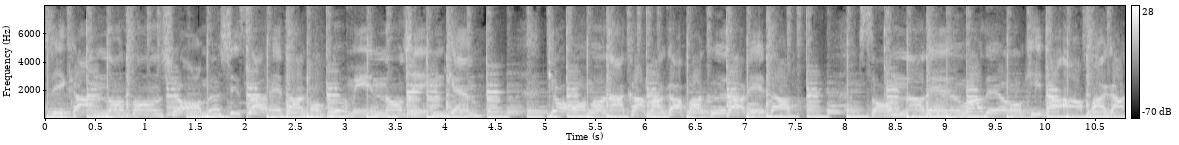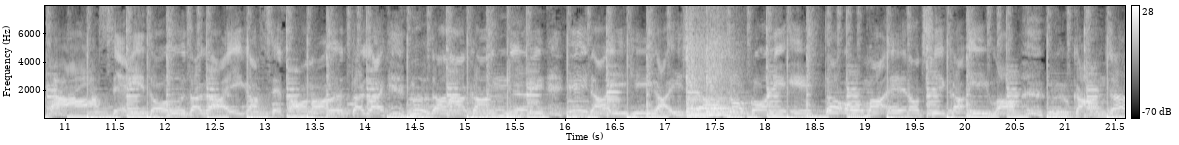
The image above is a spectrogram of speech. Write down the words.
時間の損傷無視された国民の人権今日も仲間がパクられたそんな電話で起きた朝方焦りと疑いが瀬戸の疑い無駄な勘繰りいない被害者どこに行ったお前の誓いは浮かんじゃ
